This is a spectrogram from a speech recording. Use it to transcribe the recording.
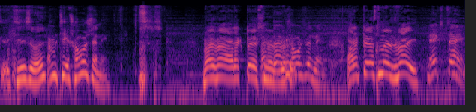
কি- হয়েছে ভাই আমি ঠিক সমস্যা নেই ভাই ভাই আরেকটা ভাই সমস্যা নেই আরেকটা স্ম্যাশ ভাই নেক্সট টাইম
